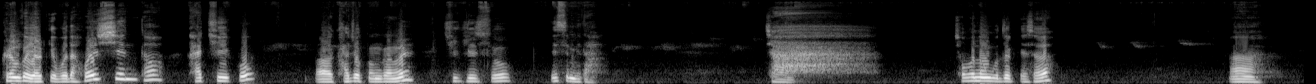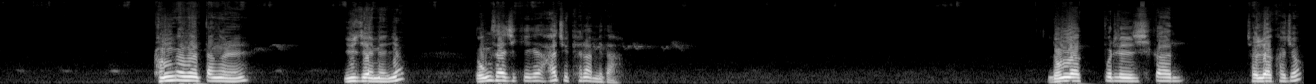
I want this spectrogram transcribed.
그런 거 10개보다 훨씬 더 가치 있고, 어, 가족 건강을 지킬 수 있습니다. 자, 초보농부들께서, 아, 건강한 땅을 유지하면요, 농사 짓기가 아주 편합니다. 농약 뿌릴 시간 전략하죠?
